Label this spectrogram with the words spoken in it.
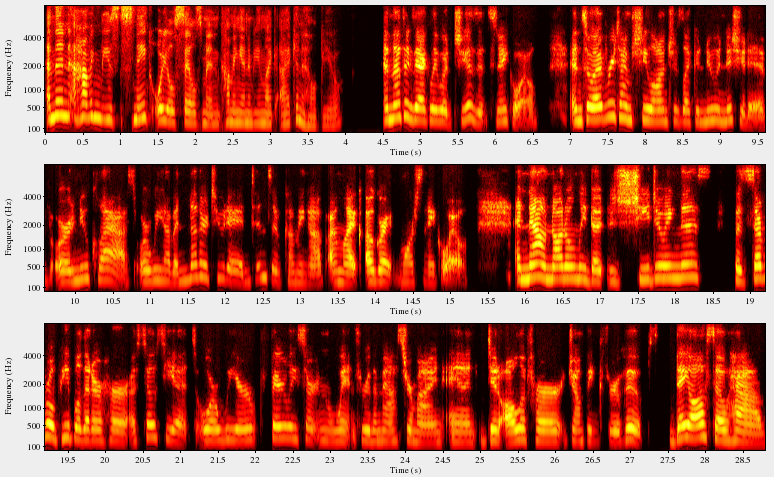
and then having these snake oil salesmen coming in and being like i can help you And that's exactly what she is. It's snake oil. And so every time she launches like a new initiative or a new class, or we have another two day intensive coming up, I'm like, oh, great, more snake oil. And now not only does, is she doing this, but several people that are her associates or we're fairly certain went through the mastermind and did all of her jumping through hoops. They also have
